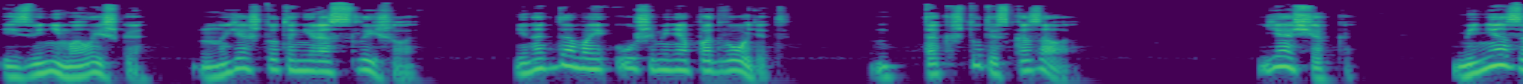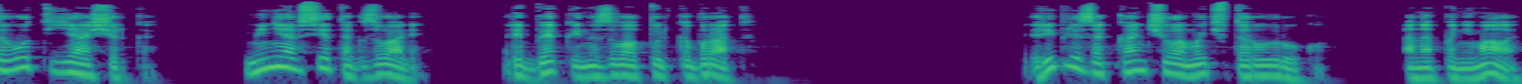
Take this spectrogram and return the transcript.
«Извини, малышка, но я что-то не расслышала. Иногда мои уши меня подводят. Так что ты сказала?» «Ящерка. Меня зовут Ящерка. Меня все так звали. Ребеккой называл только брат». Рипли заканчивала мыть вторую руку. Она понимала,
